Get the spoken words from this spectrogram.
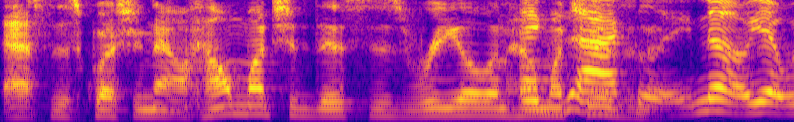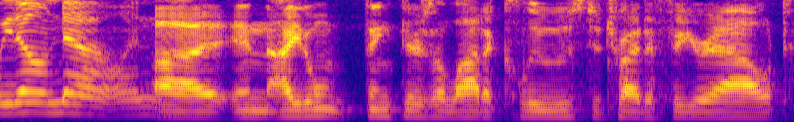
ask this question now. How much of this is real and how much isn't? exactly. No, yeah, we don't know, and Uh, and I don't think there's a lot of clues to try to figure out.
